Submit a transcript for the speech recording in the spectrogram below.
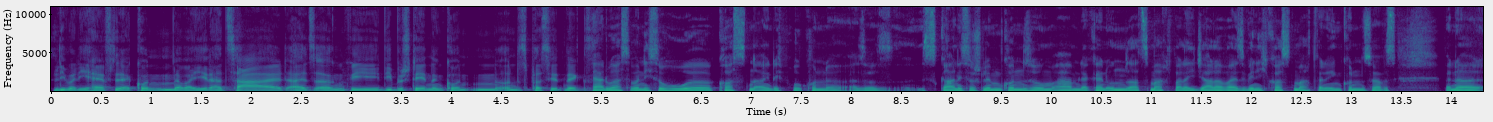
lieber die Hälfte der Kunden, aber jeder zahlt, als irgendwie die bestehenden Kunden und es passiert nichts. Ja, du hast aber nicht so hohe Kosten eigentlich pro Kunde. Also es ist gar nicht so schlimm, einen Kunden zu haben, der keinen Umsatz macht, weil er idealerweise wenig Kosten macht, wenn er den Kundenservice, wenn er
